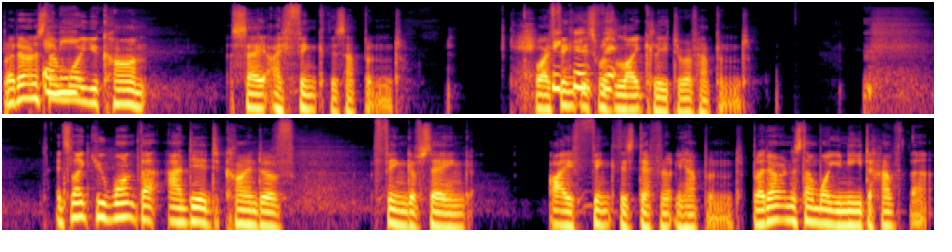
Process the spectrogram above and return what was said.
But I don't understand Any- why you can't say, I think this happened. Or I think this was the- likely to have happened. It's like you want that added kind of thing of saying, I think this definitely happened. But I don't understand why you need to have that.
